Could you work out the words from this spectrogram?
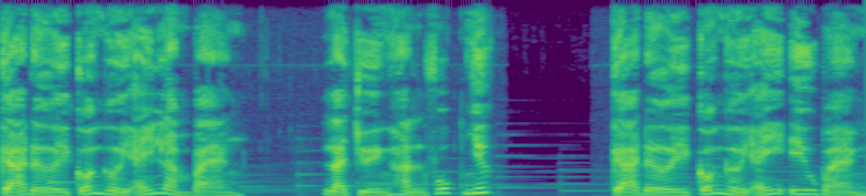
Cả đời có người ấy làm bạn là chuyện hạnh phúc nhất. Cả đời có người ấy yêu bạn,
